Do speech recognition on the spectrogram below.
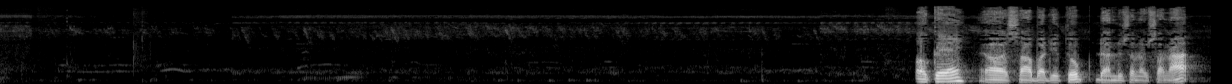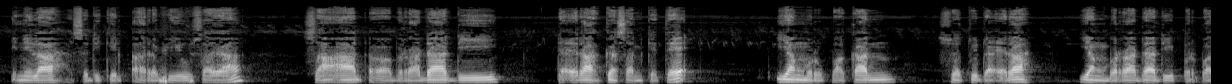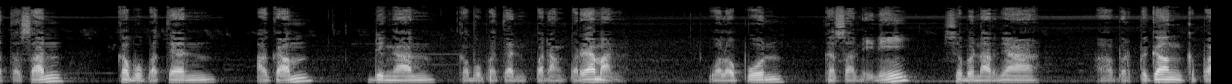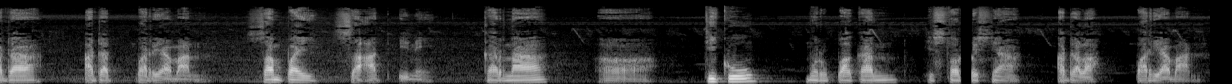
Oke, uh, sahabat YouTube dan dusana-dusana, inilah sedikit uh, review saya saat uh, berada di daerah Gasan Ketek yang merupakan suatu daerah yang berada di perbatasan Kabupaten Agam dengan Kabupaten Padang Pariaman. Walaupun kesan ini sebenarnya uh, berpegang kepada adat Pariaman sampai saat ini karena uh, Tiku merupakan historisnya adalah Pariaman.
